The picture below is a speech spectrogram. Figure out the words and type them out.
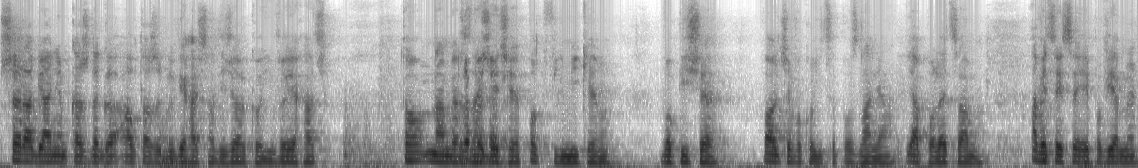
przerabianiem każdego auta, żeby wjechać nad jeziorko i wyjechać, to namiar Zapraszamy. znajdziecie pod filmikiem w opisie walcie w okolicy Poznania. Ja polecam, a więcej sobie powiemy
